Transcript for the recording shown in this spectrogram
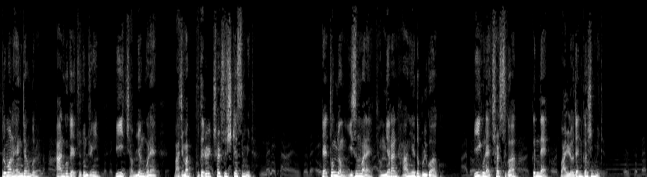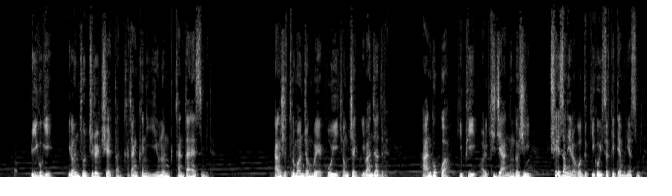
트루먼 행정부는 한국에 주둔 중인 미 점령군의 마지막 부대를 철수시켰습니다. 대통령 이승만의 격렬한 항의에도 불구하고 미군의 철수가 끝내 완료된 것입니다. 미국이 이런 조치를 취했던 가장 큰 이유는 간단했습니다. 당시 트루먼 정부의 고위 정책 이반자들은 한국과 깊이 얽히지 않는 것이 최선이라고 느끼고 있었기 때문이었습니다.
